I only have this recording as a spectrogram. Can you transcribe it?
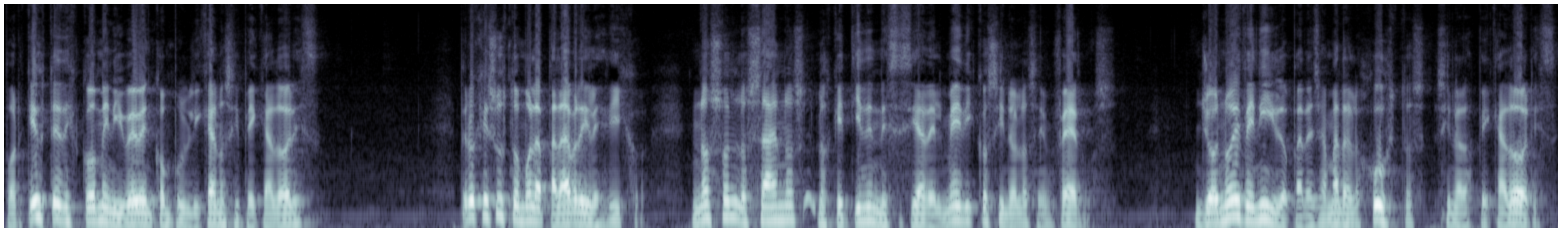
¿por qué ustedes comen y beben con publicanos y pecadores? Pero Jesús tomó la palabra y les dijo, no son los sanos los que tienen necesidad del médico, sino los enfermos. Yo no he venido para llamar a los justos, sino a los pecadores,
